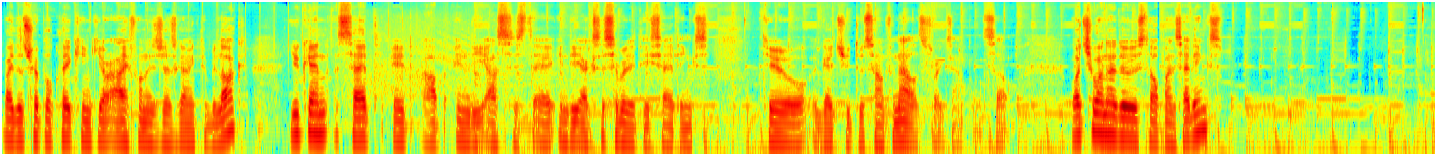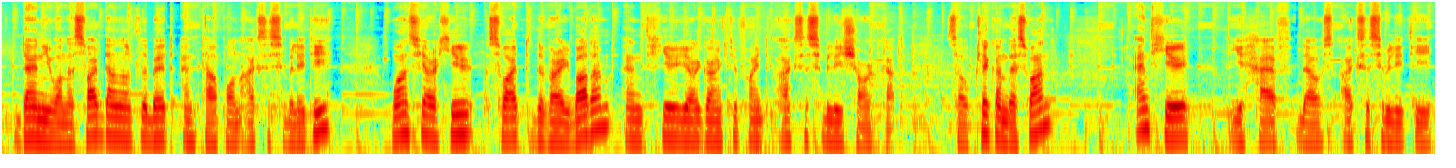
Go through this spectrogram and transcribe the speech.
by the triple clicking your iPhone is just going to be locked. You can set it up in the assist uh, in the accessibility settings to get you to something else, for example. So what you want to do is to open settings. Then you want to swipe down a little bit and tap on accessibility once you are here, swipe to the very bottom and here you are going to find accessibility shortcut. So click on this one and here you have those accessibility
